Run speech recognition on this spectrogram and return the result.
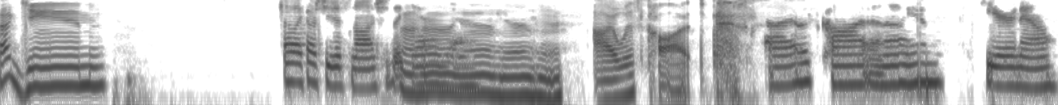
Again. I like how she just nods. She's like, Uh-huh, yeah, yeah, yeah, yeah, yeah. I was caught. I was caught and I am here now.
